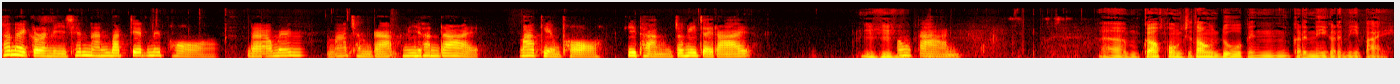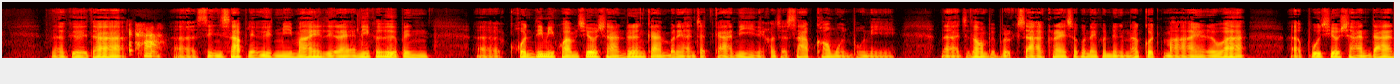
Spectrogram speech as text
ถ้าในกรณีเช่นนั้น บัตเจ็ตไม่พอ แล้วไม่สามารถชำระหนี้ท่านได้ มากเพียงพอที่ทางเจ้าหนี้ใจร้ายต้องการก็คงจะต้องดูเป็นกรณีกรณีไปนะคือถ้าสินทรัพย์อย่างอื่นมีไหมหรืออะไร อันนี้ก็คือเป็นคนที่มีความเชี่ยวชาญเรื่องการบริหารจัดการนี่เนี่ยเขาจะทราบข้อมูลพวกนี้นะจะต้องไปปรึกษาใครสักคนใดคนหนึ่งนักกฎหมาย หรือว่าผู้เชี่ยวชาญด้าน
